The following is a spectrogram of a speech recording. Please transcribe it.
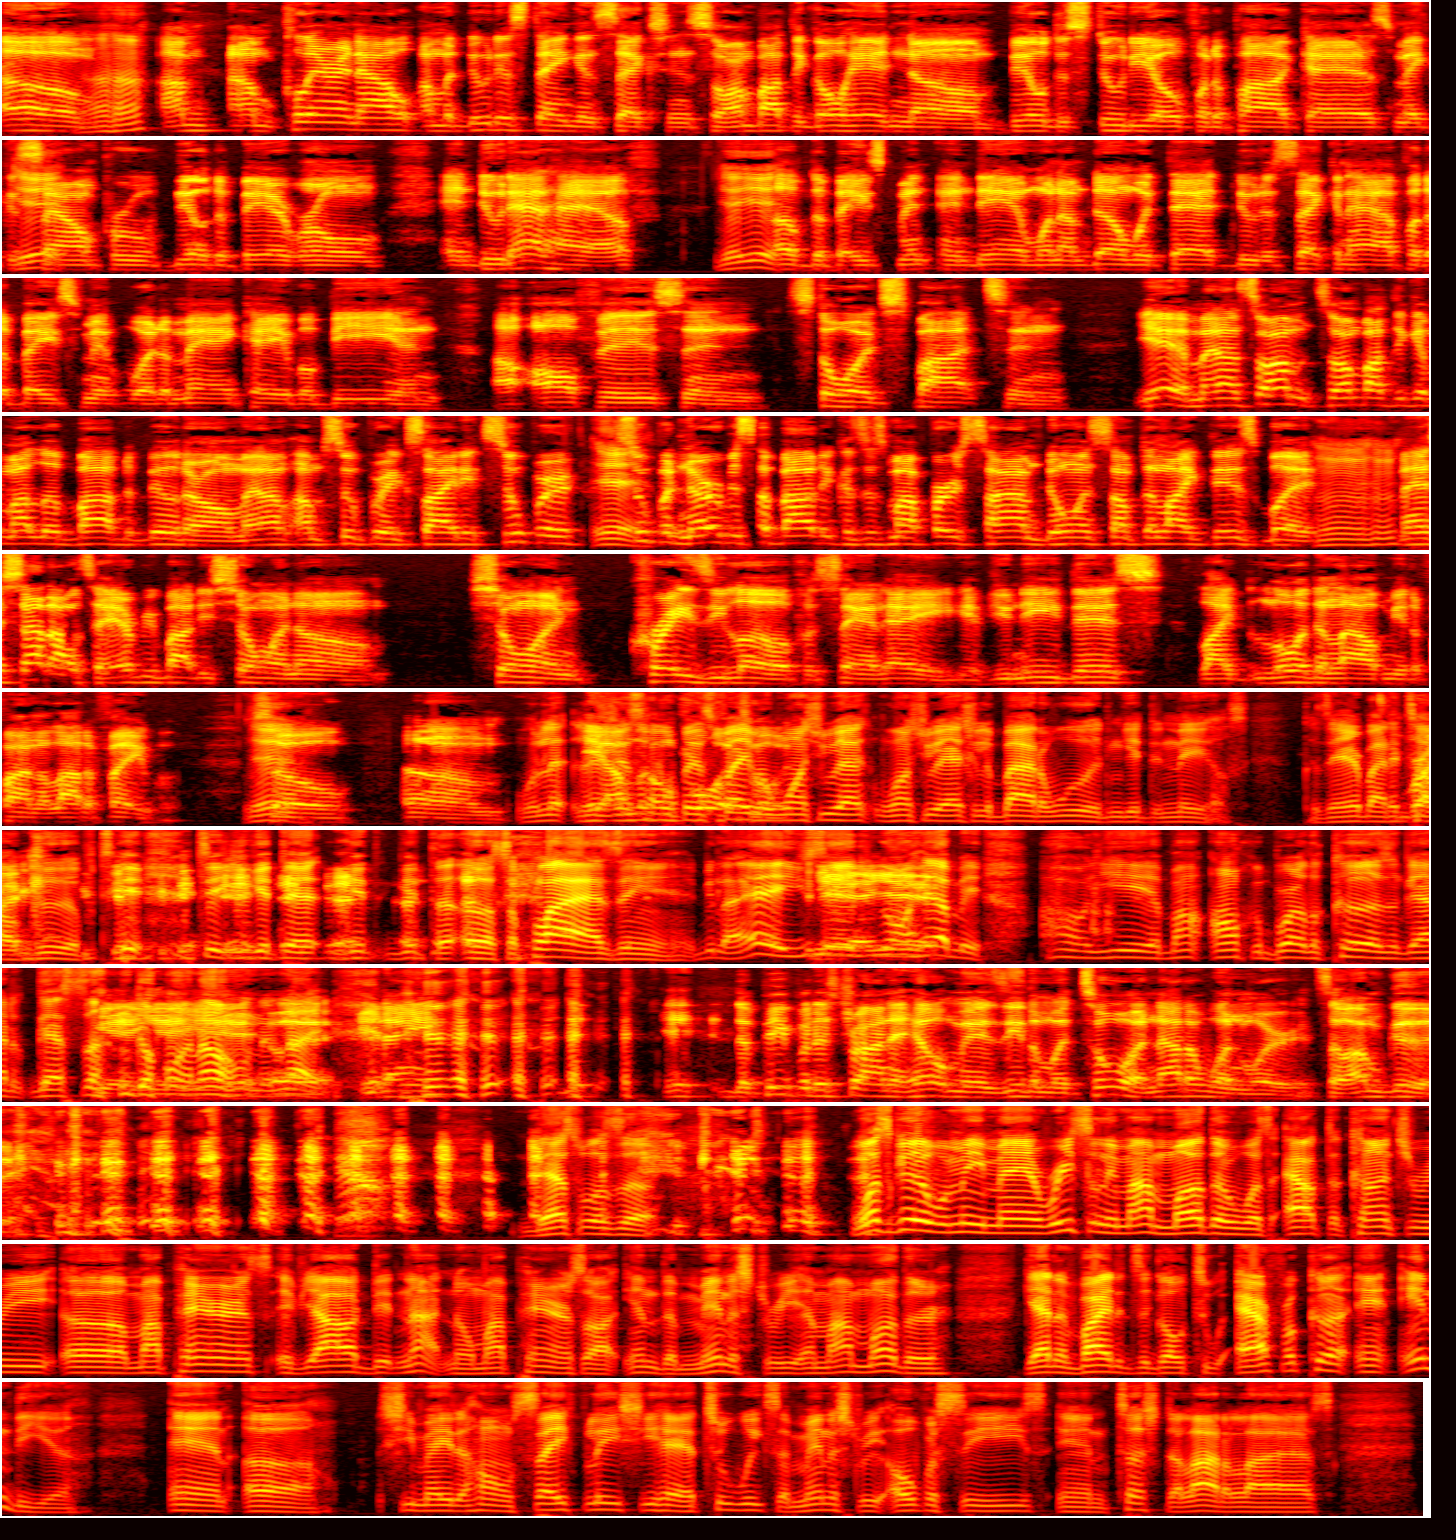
um, Uh-huh. I'm I'm clearing out. I'm gonna do this thing in sections. So I'm about to go ahead and um, build a studio for the podcast, make it Yeah. soundproof, build a bedroom, and do that half Yeah, yeah. of the basement. And then when I'm done with that, do the second half of the basement where the man cave will be and uh, office and storage spots and yeah, man. So I'm so I'm about to get my little Bob the Builder on, man. I'm, I'm super excited, super Yeah. super nervous about it because it's my first time doing something like this. But Mhm. man, shout out to everybody showing um showing crazy love for saying, hey, if you need this, like the Lord allowed me to find a lot of favor. Yeah. So um Well, let, us Yeah, I'm just hope it's favor it. once you once you actually buy the wood and get the nails. Because everybody talk Right. good till, you get that get, get the uh, supplies in. Be like, hey, you said Yeah, you're gonna yeah. help me. Oh yeah, my uncle, brother, cousin got got something Yeah, going on tonight. It ain't it, the people that's trying to help me is either mature or not a one word. So I'm good. That's what's up. what's good with me, man? Recently, my mother was out the country. Uh, my parents, if y'all did not know, my parents are in the ministry, and my mother got invited to go to Africa and India, and uh, she made it home safely. She had two weeks of ministry overseas and touched a lot of lives,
